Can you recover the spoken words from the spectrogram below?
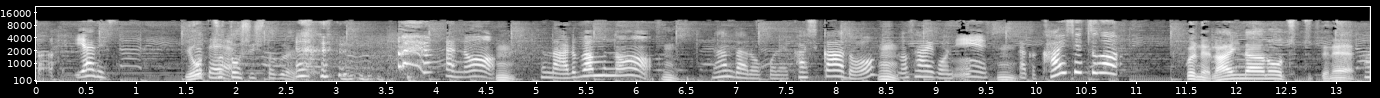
嫌です。嫌です。4つ年下ぐらい。あの、うん。そのアルバムの、うんなんだろう、これ、歌詞カード？うんの最後に、うんなんか解説これね、ライナーノーツって言ってね、が、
